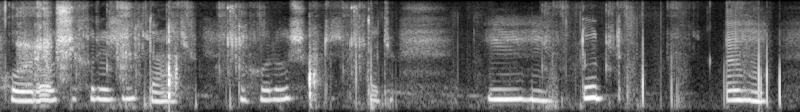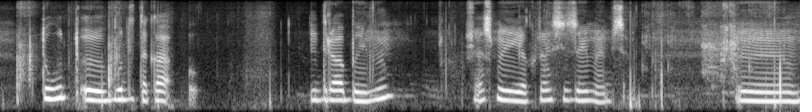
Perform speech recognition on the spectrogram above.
хороших результатів. До хороших результатів. Угу. Тут, ага. Тут е, буде така драбина. Зараз ми якраз і займемося. Е,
